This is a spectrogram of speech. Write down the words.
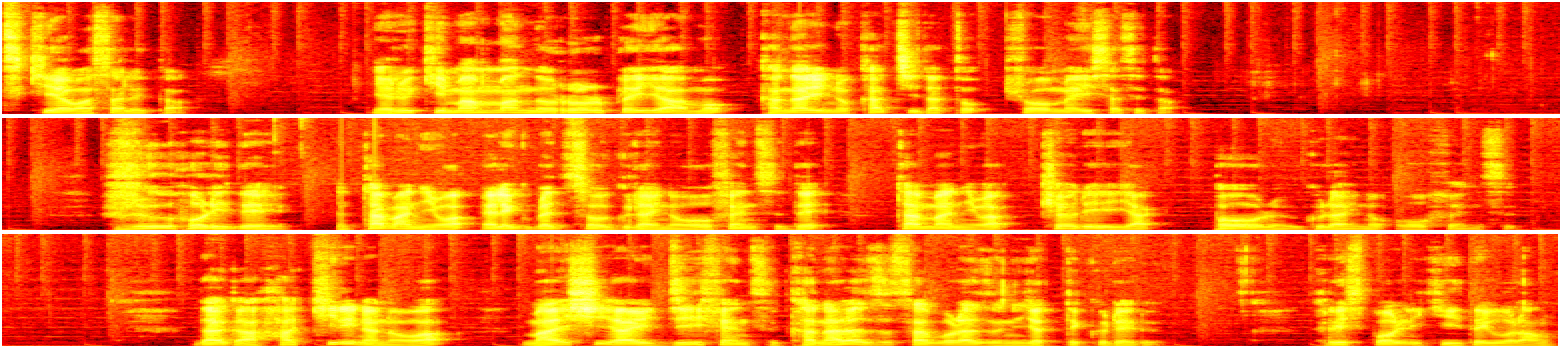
付き合わされた。やる気満々のロールプレイヤーもかなりの価値だと証明させた。ドリュー・ホリデー、たまにはエリック・ブレッドソーぐらいのオフェンスで、たまにはキュリーやポールぐらいのオフェンス。だが、はっきりなのは、毎試合ディフェンス必ずサボらずにやってくれる。クリス・ポールに聞いてごらん。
